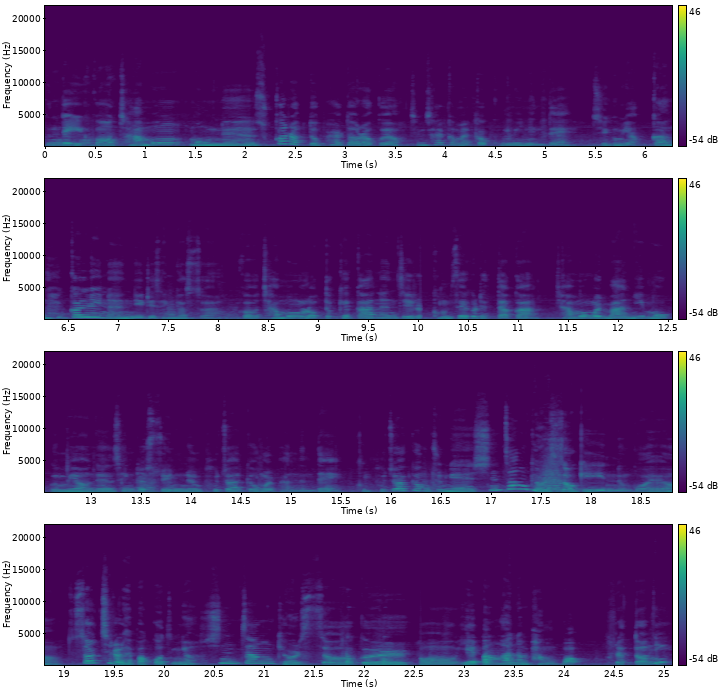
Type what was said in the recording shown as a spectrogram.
근데 이거 자몽 먹는 숟가락도 팔더라고요 지금 살까 말까 고민인데 지금 약간 헷갈리는 일이 생겼어요 이거 자몽을 어떻게 까는지를 검색을 했다가 자몽을 많이 먹으면 생길 수 있는 부작용을 봤는데 그 부작용 중에 신장 결석이 있는 거예요. 서치를 해봤거든요. 신장 결석을 어, 예방하는 방법. 그랬더니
